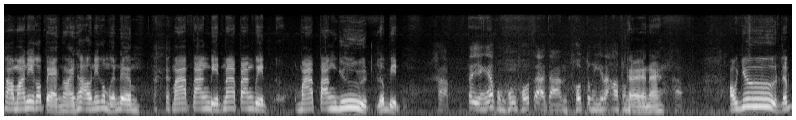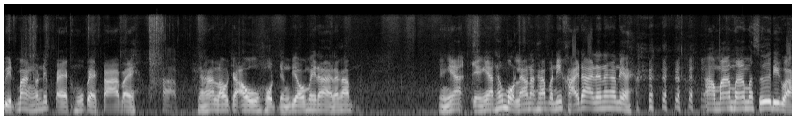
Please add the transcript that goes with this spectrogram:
ถ้าเอามานี่ก็แปลกหน่อย ถ้าเอานี่ก็เหมือนเดิม มาปังบิดมาปังบิด มาปังยืดแล้วบิด ครับ แต่อย่างเงี้ยผมคงทดอะอาจารย์ทดตรงนี้แล้วเอาตรงเอนี้อนะ ครับ เอายืดแล้วบิดบ้างมันได้แปลกหูแปลกตาไปครับนะฮะเราจะเอาหดอย่างเดียวไม่ได้แล้วครับ อย่างเงี้ย อย่างเงี้ยทั้งหมดแล้วนะครับ วันนี้ขายได้แล้วนะครับ เนี่ย เอามามามาซื้อดีกว่า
